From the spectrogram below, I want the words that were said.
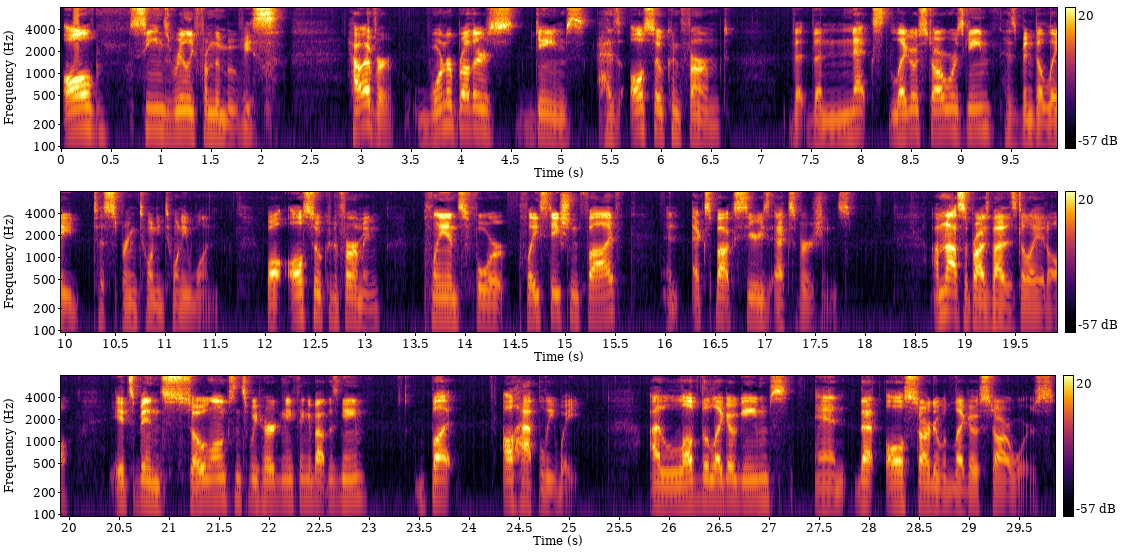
All scenes really from the movies. However, Warner Brothers Games has also confirmed that the next LEGO Star Wars game has been delayed to spring 2021, while also confirming plans for PlayStation 5 and Xbox Series X versions. I'm not surprised by this delay at all. It's been so long since we heard anything about this game, but I'll happily wait. I love the LEGO games, and that all started with LEGO Star Wars.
